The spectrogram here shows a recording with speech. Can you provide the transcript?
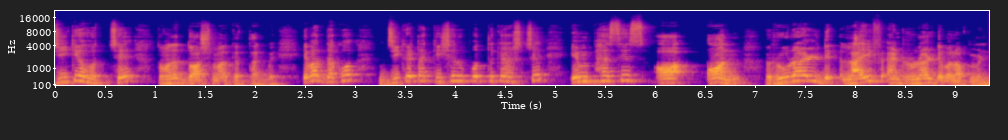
জিকে হচ্ছে তোমাদের দশ মার্কের থাকবে। এবার দেখো জিকেটা কিসের উপর থেকে আসছে? Emphasis on rural life and rural development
